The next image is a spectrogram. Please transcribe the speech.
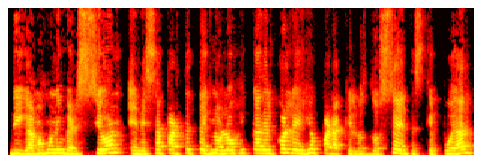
digamos, una inversión en esa parte tecnológica del colegio para que los docentes que puedan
